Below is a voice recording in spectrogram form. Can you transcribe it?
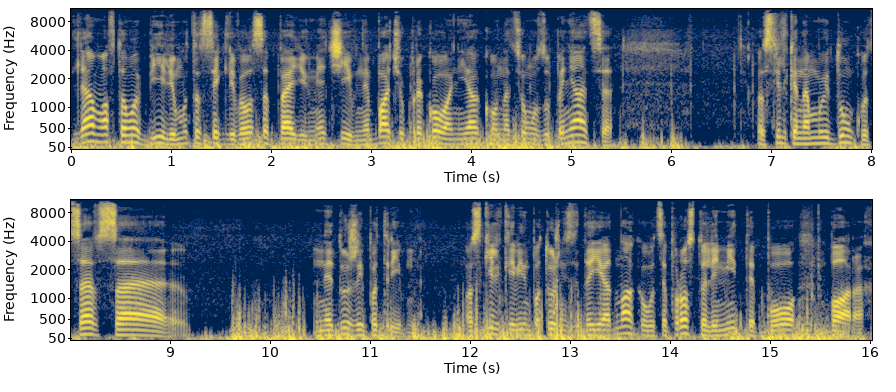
для автомобілів, мотоциклів, велосипедів, м'ячів. Не бачу прикола ніякого на цьому зупинятися. Оскільки, на мою думку, це все не дуже й потрібне. Оскільки він потужність дає однаково, це просто ліміти по барах.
